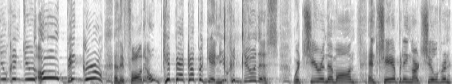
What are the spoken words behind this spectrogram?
you can do, oh, big girl. And they fall down, oh, get back up again, you can do this. We're cheering them on and championing our children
